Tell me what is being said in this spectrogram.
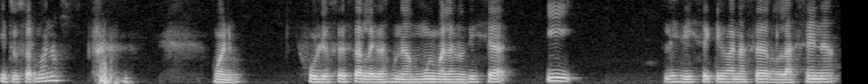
¿Y tus hermanos? bueno, Julio César le da una muy mala noticia y les dice que van a hacer la cena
